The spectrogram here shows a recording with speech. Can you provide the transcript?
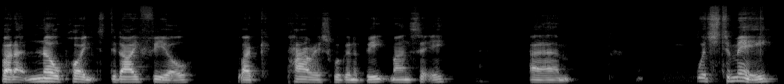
But at no point did I feel like Paris were going to beat Man City. Um, which to me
